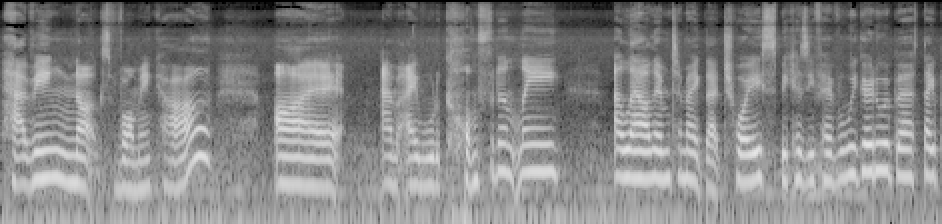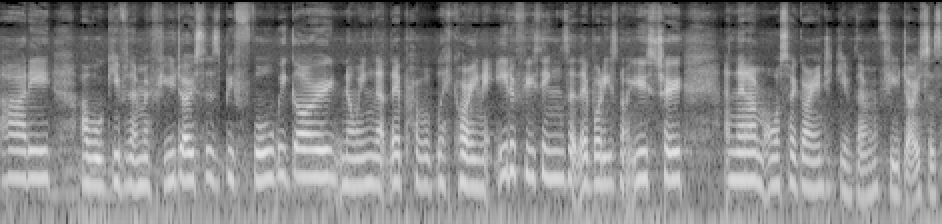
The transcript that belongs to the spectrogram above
having Nux vomica, I am able to confidently allow them to make that choice because if ever we go to a birthday party, I will give them a few doses before we go, knowing that they're probably going to eat a few things that their body's not used to. And then I'm also going to give them a few doses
